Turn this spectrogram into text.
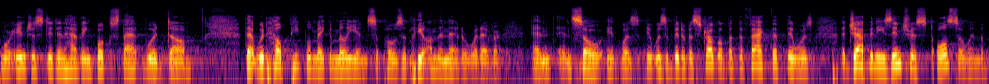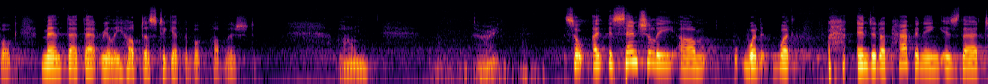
more interested in having books that would, um, that would help people make a million, supposedly, on the net or whatever. And, and so it was, it was a bit of a struggle, but the fact that there was a Japanese interest also in the book meant that that really helped us to get the book published. Um, all right so uh, essentially, um, what, what ended up happening is that,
